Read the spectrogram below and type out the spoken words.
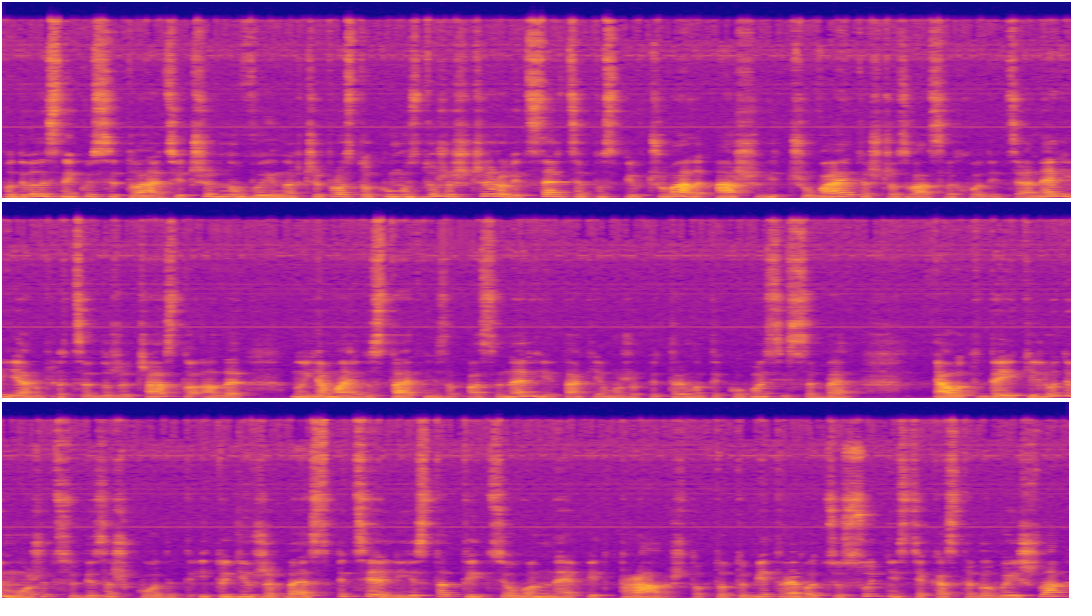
подивились на якусь ситуацію, чи в новинах, чи просто комусь дуже щиро від серця поспівчували, аж відчуваєте, що з вас виходить ця енергія. Я роблю це дуже часто, але ну, я маю достатній запас енергії, так я можу підтримати когось і себе. А от деякі люди можуть собі зашкодити. І тоді вже без спеціаліста ти цього не підправиш. Тобто тобі треба цю сутність, яка з тебе вийшла,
